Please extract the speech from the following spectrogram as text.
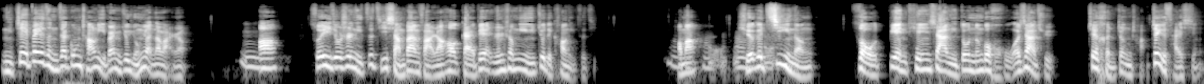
你这辈子你在工厂里边，你就永远那玩意儿，嗯啊，所以就是你自己想办法，然后改变人生命运就得靠你自己，好吗？学个技能，走遍天下，你都能够活下去，这很正常，这个才行。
